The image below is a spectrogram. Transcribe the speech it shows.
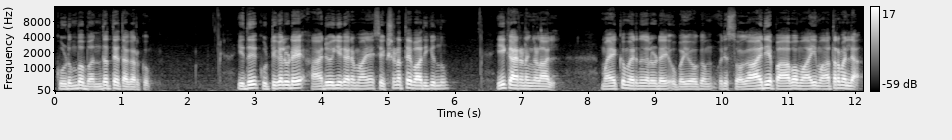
കുടുംബ ബന്ധത്തെ തകർക്കും. ഇത് കുട്ടികളുടെ ആരോഗ്യകരമായ ശിക്ഷണത്തെ ബാധിക്കുന്നു. ഈ കാരണങ്ങളാൽ മയക്കുമരുന്നുകളുടെ ഉപയോഗം ഒരു സ്വകാര്യ പാപമായി മാത്രമല്ല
